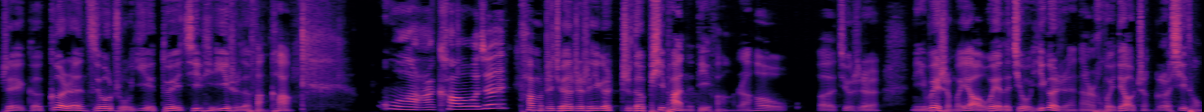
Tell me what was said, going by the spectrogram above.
这个个人自由主义对集体意识的反抗。哇靠！我觉得他们就觉得这是一个值得批判的地方。然后呃，就是你为什么要为了救一个人而毁掉整个系统？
